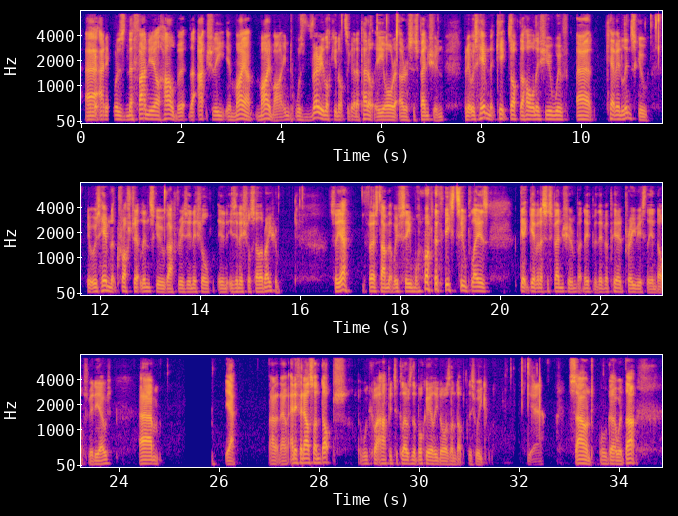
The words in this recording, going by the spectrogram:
Uh, and it was Nathaniel Halbert that actually, in my my mind, was very lucky not to get a penalty or, or a suspension. But it was him that kicked off the whole issue with uh, Kevin Lindskog. It was him that cross-checked Lindskog after his initial his initial celebration. So yeah, the first time that we've seen one of these two players get given a suspension, but they've they've appeared previously in Dops videos. Um, yeah, I don't know. Anything else on Dops? We're quite happy to close the book early doors on Dops this week. Yeah. Sound. We'll go with that.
